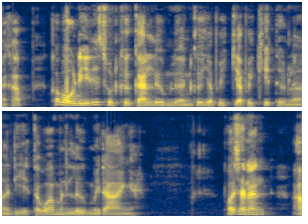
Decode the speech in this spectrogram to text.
นะครับก็บอกดีที่สุดคือการลืมเลือนคืออย่าไปอย่าไปคิดถึงเรื่องอดีต แต่ว่ามันลืมไม่ได้ไงเพราะฉะนั้นเอา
